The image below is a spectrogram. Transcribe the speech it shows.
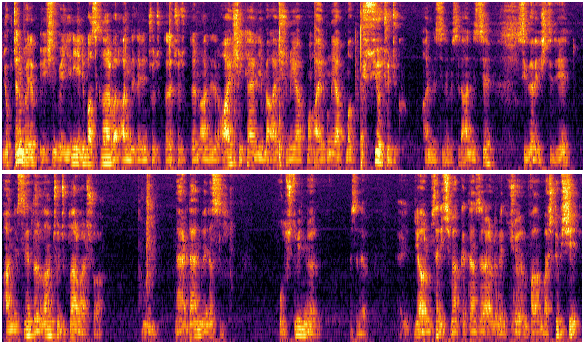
Yok canım böyle şimdi böyle yeni yeni baskılar var. Annelerin çocuklara, çocukların anneleri ay şeker yeme, ay şunu yapma, ay bunu yapma. Küsüyor çocuk. Annesine mesela. Annesi sigara içti diye annesine darılan çocuklar var şu an. Bu nereden ve nasıl oluştu bilmiyorum. Mesela e, yavrum sen içme hakikaten zararlı ben içiyorum falan başka bir şey.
